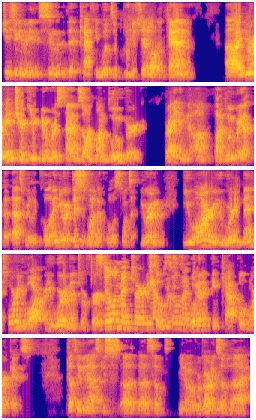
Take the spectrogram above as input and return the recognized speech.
Geez, you're going to be soon the Cathie Woods of in Canada. Uh, you were interviewed numerous times on, on Bloomberg, right? And uh, by Bloomberg, that, that- that's really cool. And you were this is one of the coolest ones. You were you are you were a mentor. You are you were a mentor for Still a mentor. Yeah, still a still a mentor. women in capital markets. Definitely going to ask you uh, uh, some, you know, regarding some of that.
